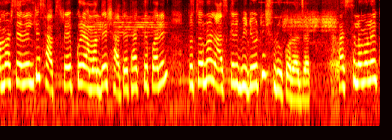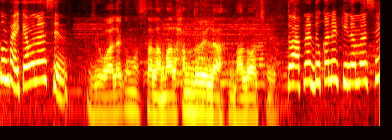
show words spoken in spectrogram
আমার চ্যানেলটি সাবস্ক্রাইব করে আমাদের সাথে থাকতে পারেন। তো চলুন আজকের ভিডিওটি শুরু করা যাক। আসসালামু আলাইকুম ভাই কেমন আছেন? জি ওয়ালাইকুম আসসালাম আলহামদুলিল্লাহ ভালো আছি। তো আপনার দোকানের কি নাম আছে?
